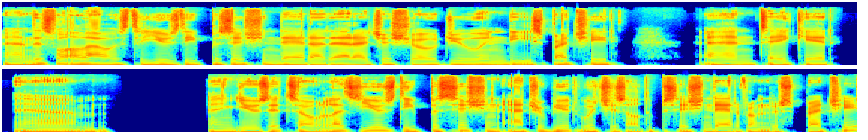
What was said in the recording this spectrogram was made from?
And this will allow us to use the position data that I just showed you in the spreadsheet and take it um, and use it. So let's use the position attribute, which is all the position data from the spreadsheet.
